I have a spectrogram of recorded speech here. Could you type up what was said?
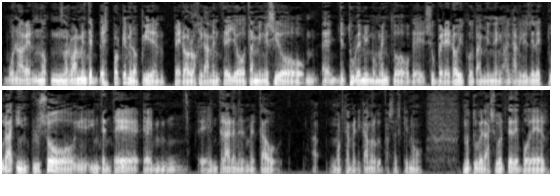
Bueno, a ver, no, normalmente es porque me lo piden, pero lógicamente yo también he sido, eh, yo tuve mi momento de superheroico también a, nivel de lectura, incluso intenté em, entrar en el mercado norteamericano, lo que pasa es que no, no tuve la suerte de poder,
